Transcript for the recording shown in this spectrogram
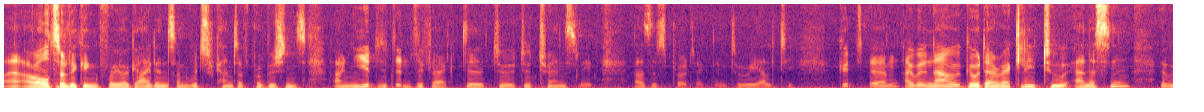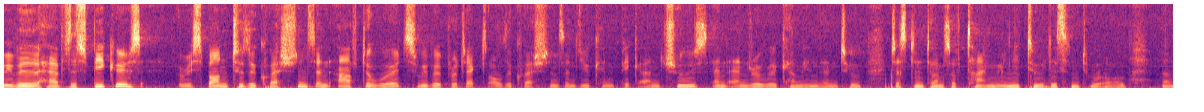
are also looking for your guidance on which kinds of provisions are needed, in fact, uh, to, to translate this project into reality. Good. Um, I will now go directly to Alison. Uh, we will have the speakers respond to the questions and afterwards we will project all the questions and you can pick and choose and Andrew will come in then too. Just in terms of time we need to listen to all um,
